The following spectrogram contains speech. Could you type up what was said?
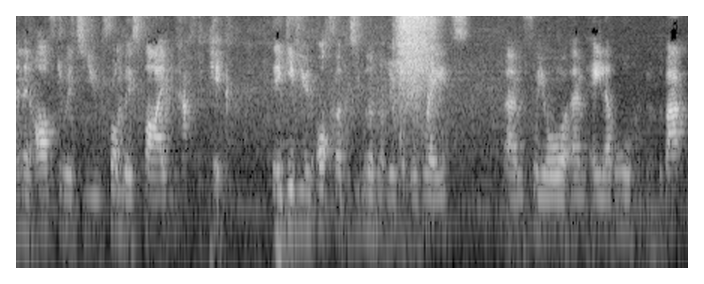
And then afterwards, you from those five, you have to pick. They give you an offer because you will have not your, got your grades um, for your um, A level equivalent of the bac.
